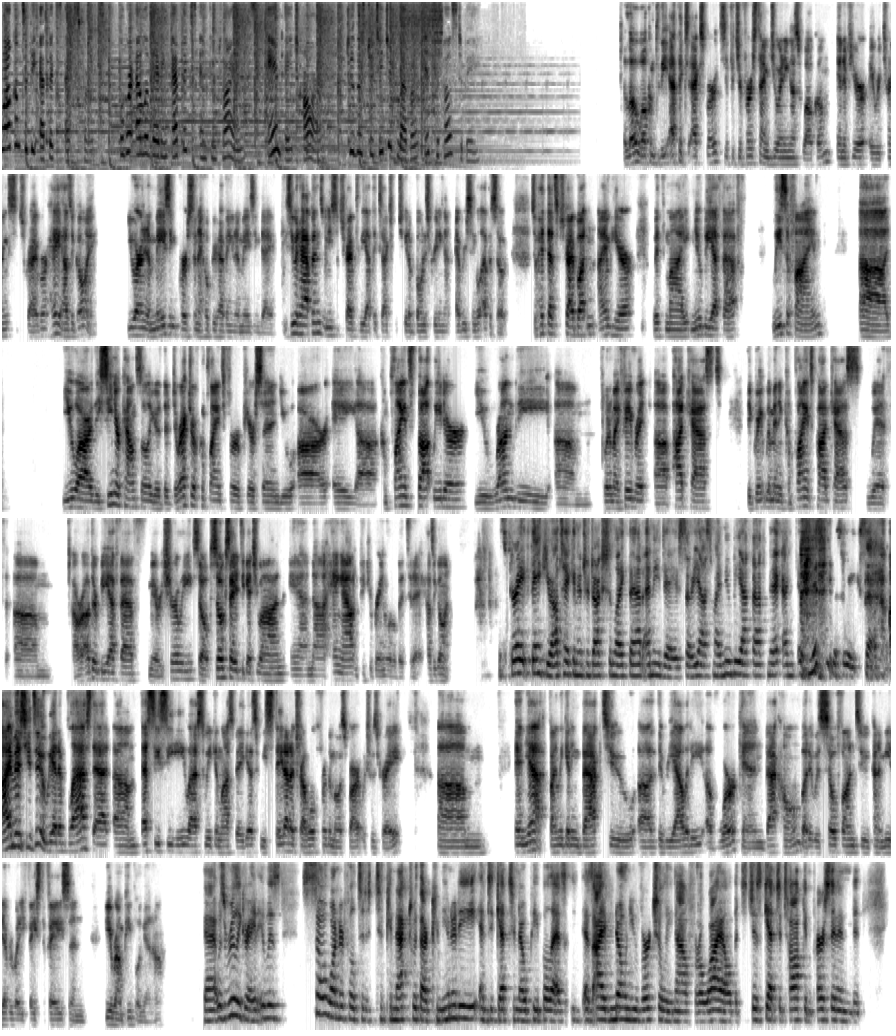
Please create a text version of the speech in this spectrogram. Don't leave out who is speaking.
Speaker 1: Welcome to the Ethics Experts, where we're elevating ethics and compliance and HR to the strategic level it's supposed to be.
Speaker 2: Hello, welcome to the Ethics Experts. If it's your first time joining us, welcome. And if you're a returning subscriber, hey, how's it going? You are an amazing person. I hope you're having an amazing day. You see what happens when you subscribe to the Ethics Experts? You get a bonus greeting on every single episode. So hit that subscribe button. I am here with my new BFF, Lisa Fine. Uh, you are the senior counsel, you're the director of compliance for Pearson, you are a uh, compliance thought leader, you run the um, one of my favorite uh, podcasts, the Great Women in Compliance podcast with um, our other BFF, Mary Shirley. So, so excited to get you on and uh, hang out and pick your brain a little bit today. How's it going?
Speaker 3: It's great. Thank you. I'll take an introduction like that any day. So yes, my new BFF, Nick. I missed you this week. So
Speaker 2: I miss you too. We had a blast at um, SCCE last week in Las Vegas. We stayed out of trouble for the most part, which was great. Um, and yeah, finally getting back to uh, the reality of work and back home. But it was so fun to kind of meet everybody face to face and be around people again, huh?
Speaker 3: Yeah, it was really great. It was so wonderful to, to connect with our community and to get to know people as as I've known you virtually now for a while, but to just get to talk in person and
